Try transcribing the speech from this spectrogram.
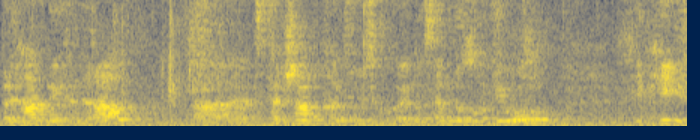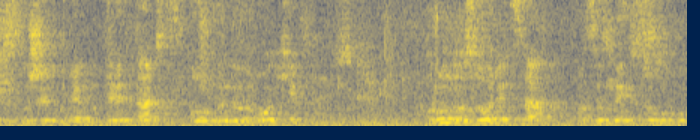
бригадний генерал, е, французького іноземного легіону, який служив у ньому 19,5 років, Бруно Зоріца, позивний Зубу,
